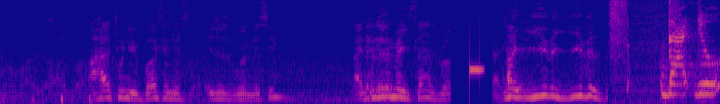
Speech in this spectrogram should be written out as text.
Oh my god, bro. I had 20 bucks and this, it just went missing. Like, That Yeah. doesn't make sense, bro. Like, take you either, you either that you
